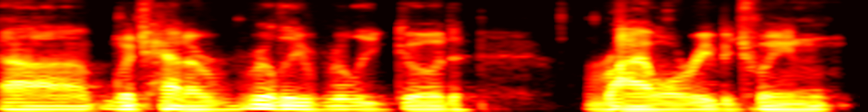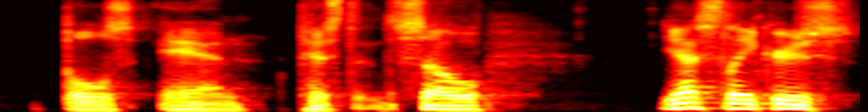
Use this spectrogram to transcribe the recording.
uh, which had a really, really good rivalry between Bulls and Pistons. So, yes, Lakers,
